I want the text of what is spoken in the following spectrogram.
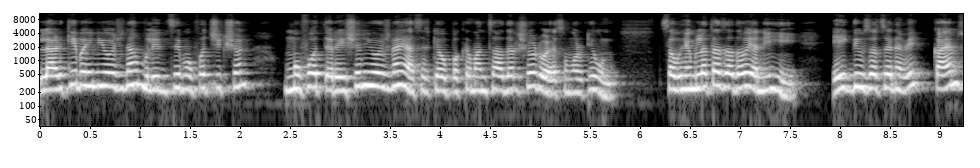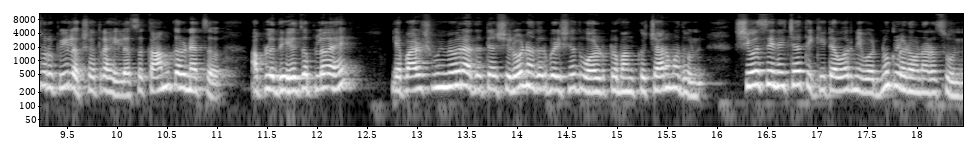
लाडकी बहीण योजना मुलींचे मोफत शिक्षण मोफत रेशन योजना यासारख्या उपक्रमांचा आदर्श डोळ्यासमोर ठेवून सौ हेमलता जाधव यांनीही एक दिवसाचे नव्हे कायमस्वरूपी लक्षात राहील असं काम करण्याचं आपलं ध्येय जपलं आहे. या पार्श्वभूमीवर आता त्या शिरोळ नगर परिषद वॉर्ड क्रमांक चारमधून शिवसेनेच्या तिकिटावर निवडणूक लढवणार असून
